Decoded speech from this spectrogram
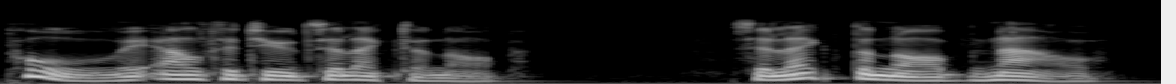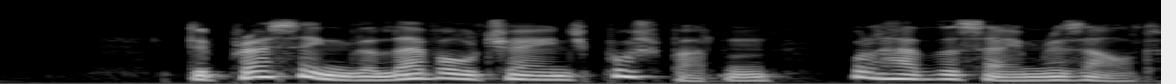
pull the Altitude Selector knob. Select the knob now. Depressing the Level Change push button will have the same result.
